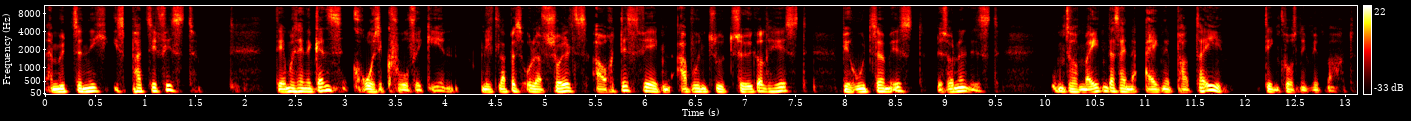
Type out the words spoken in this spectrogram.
Herr Mützenich, ist Pazifist. Der muss eine ganz große Kurve gehen. Und ich glaube, dass Olaf Scholz auch deswegen ab und zu zögerlich ist, behutsam ist, besonnen ist, um zu vermeiden, dass seine eigene Partei den Kurs nicht mitmacht.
